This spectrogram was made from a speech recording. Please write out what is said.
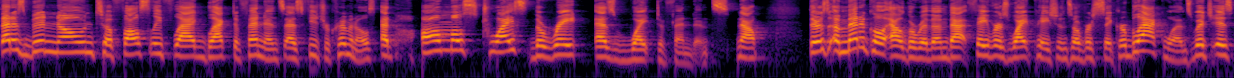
that has been known to falsely flag black defendants as future criminals at almost twice the rate as white defendants. Now, there's a medical algorithm that favors white patients over sicker black ones, which is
